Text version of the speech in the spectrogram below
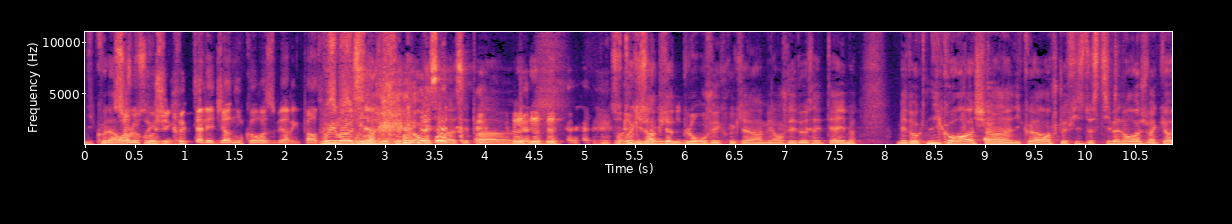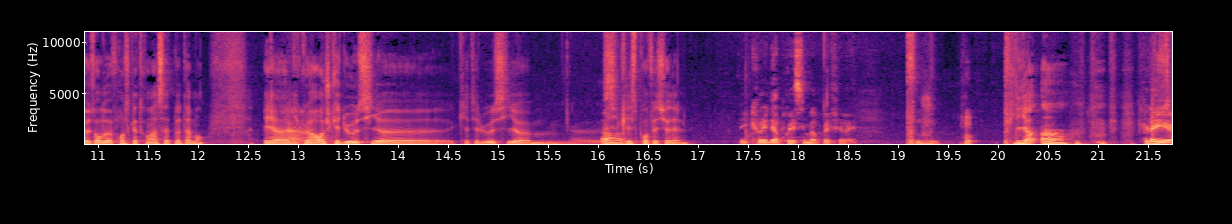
Nicolas Sur le Roche. coup, j'ai cru que t'allais dire Nico Rosberg, pardon. Oui, moi aussi, j'ai très peur, mais ça va, c'est pas. euh, Surtout qu'ils ont un pilote blond, j'ai cru qu'il y avait un mélange des deux, ça va être terrible. Mais donc, Nico Roche, hein, Nicolas Roche, le fils de Steven Roche, vainqueur du Tour de France 87 notamment. Et euh, Ah. Nicolas Roche, qui est lui aussi, euh, qui était lui aussi euh, euh, Ah. cycliste professionnel. L'écurie d'après, c'est ma préférée. Plier 1. Player.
